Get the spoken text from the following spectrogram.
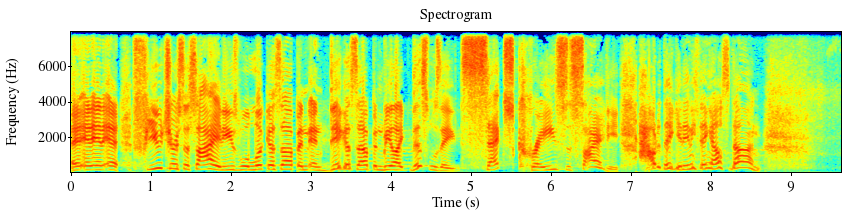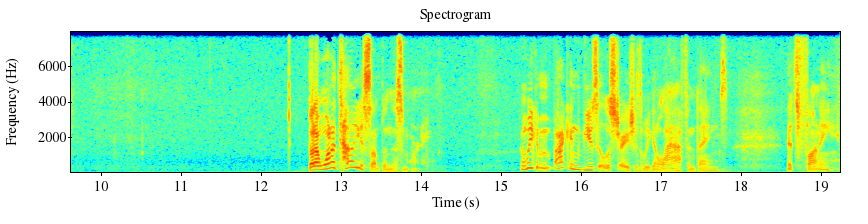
and, and, and, future societies will look us up and, and dig us up and be like, this was a sex crazed society. How did they get anything else done? But I want to tell you something this morning. And we can, I can use illustrations, we can laugh and things. It's funny.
